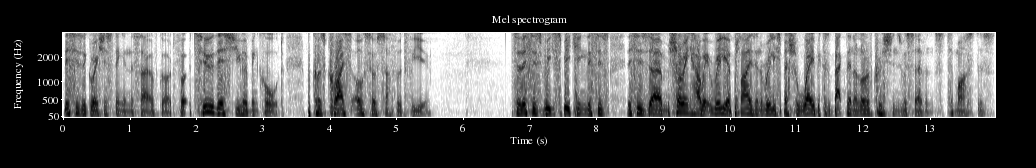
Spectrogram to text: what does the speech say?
this is a gracious thing in the sight of God. For to this you have been called, because Christ also suffered for you. So this is speaking. This is this is um, showing how it really applies in a really special way. Because back then, a lot of Christians were servants to masters,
